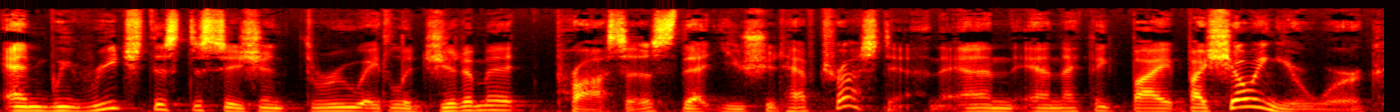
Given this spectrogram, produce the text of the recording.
and we reached this decision through a legitimate process that you should have trust in. And, and I think by, by showing your work,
